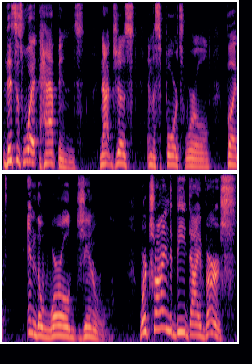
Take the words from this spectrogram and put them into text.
this is what happens not just in the sports world, but in the world general. We're trying to be diverse.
